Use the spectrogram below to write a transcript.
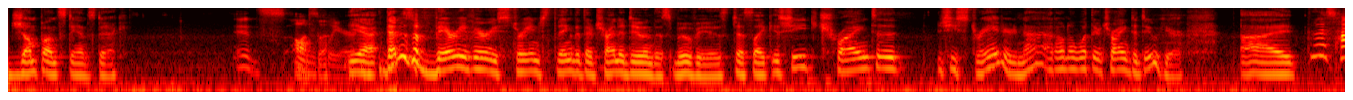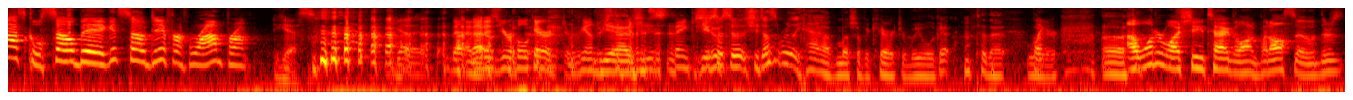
jump on Stan's dick? It's Also. unclear. Yeah, that is a very very strange thing that they're trying to do in this movie. Is just like, is she trying to? Is she straight or not? I don't know what they're trying to do here. Uh, this high school's so big. It's so different from where I'm from. Yes. Get it. That, that is your whole character. We yeah, understand. she's Thank she's just a, she doesn't really have much of a character. We will get to that later. Uh, I wonder why she tagged along, but also there's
